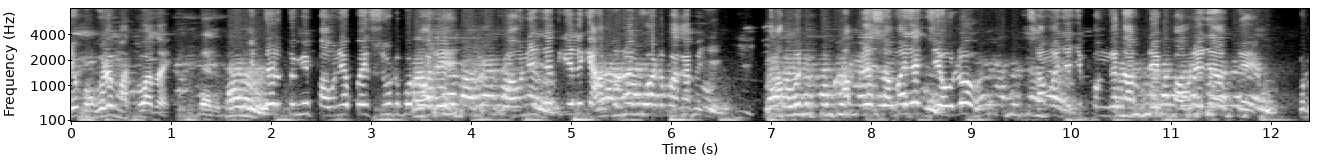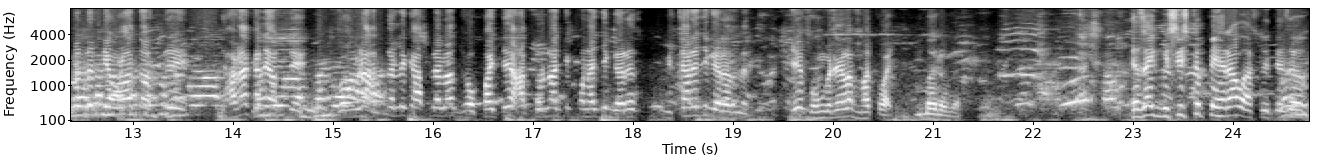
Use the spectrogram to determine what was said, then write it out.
हे घोंगडं महत्वाचं आहे. इतर तुम्ही पाहुण्या पै सूट बोटवाले पाहुण्याच्यात गेले की हातूनच वाट बघा पाहिजे. आपण आपल्या समाजात जेवलो समाजाची पंगत असते पाहुण्याचे असते. कुठं तर देवळात असते झाडाखाली असते. घोंगडा हातरले की आपल्याला झोपायचे हातरुणाची कोणाची गरज विचारायची गरज नाही. हे घोंगड्याला महत्त्व आहे. बरोबर. त्याचा एक विशिष्ट पेहराव असतो त्याचं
